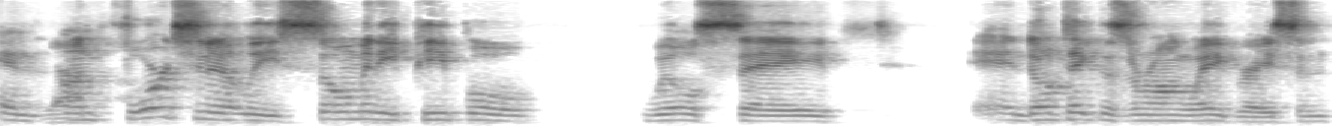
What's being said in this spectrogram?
And yeah. unfortunately, so many people will say, and don't take this the wrong way, Grayson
